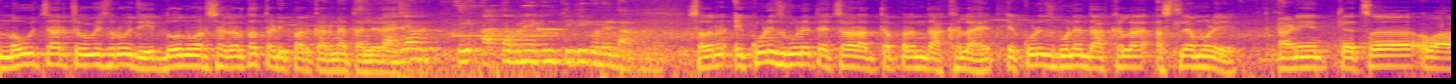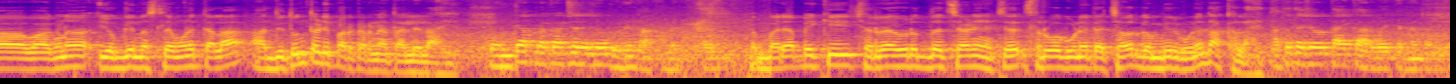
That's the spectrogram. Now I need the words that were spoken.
नऊ चार चोवीस रोजी दोन वर्षाकरता तडीपार करण्यात आलेला आहे. आतापर्यंत एकूण किती गुन्हे दाखल? साधारण एकोणीस गुन्हे त्याच्यावर आतापर्यंत दाखल आहेत. एकोणीस गुन्हे दाखल असल्यामुळे आणि त्याचं वा वागणं योग्य नसल्यामुळे त्याला हद्दीतून तडीपार करण्यात आलेला आहे. कोणत्या प्रकारचे त्याच्यावर गुन्हे दाखल आहेत? बऱ्यापैकी शरीराविरुद्धचे आणि ह्याचे सर्व गुन्हे त्याच्यावर गंभीर गुन्हे दाखल आहेत. आता त्याच्यावर काय कारवाई करण्यात आली?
